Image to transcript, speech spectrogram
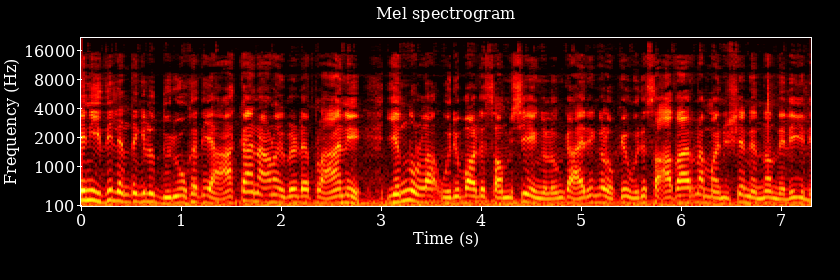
ഇനി ഇതിലെന്തെങ്കിലും ദുരൂഹതയാക്കാനാണോ ഇവരുടെ പ്ലാന് എന്നുള്ള ഒരുപാട് സംശയങ്ങളും കാര്യങ്ങളൊക്കെ ഒരു സാധാരണ മനുഷ്യൻ എന്ന നിലയിൽ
